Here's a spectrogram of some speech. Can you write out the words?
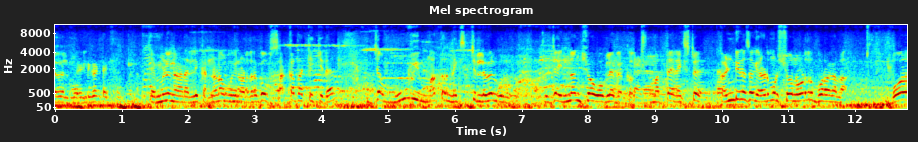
ಲೆವೆಲ್ ಮೂವಿ ಎಂಟು ಗಂಟೆಗೆ ತಮಿಳುನಾಡಲ್ಲಿ ಕನ್ನಡ ಮೂವಿ ನೋಡಿದ್ರಾಗೂ ಸಖತ್ ಕಿಕ್ಕಿದೆ ನಿಜ ಮೂವಿ ಮಾತ್ರ ನೆಕ್ಸ್ಟ್ ಲೆವೆಲ್ ಗುರು ನಿಜ ಇನ್ನೊಂದು ಶೋ ಹೋಗ್ಲೇಬೇಕು. ಮತ್ತೆ ನೆಕ್ಸ್ಟ್ ಕಂಟಿನ್ಯೂಸ್ ಆಗಿ ಎರಡು ಮೂರು ಶೋ ನೋಡಿದ್ರು ಬೋರ್ ಆಗಲ್ಲ. ಬೋರ್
